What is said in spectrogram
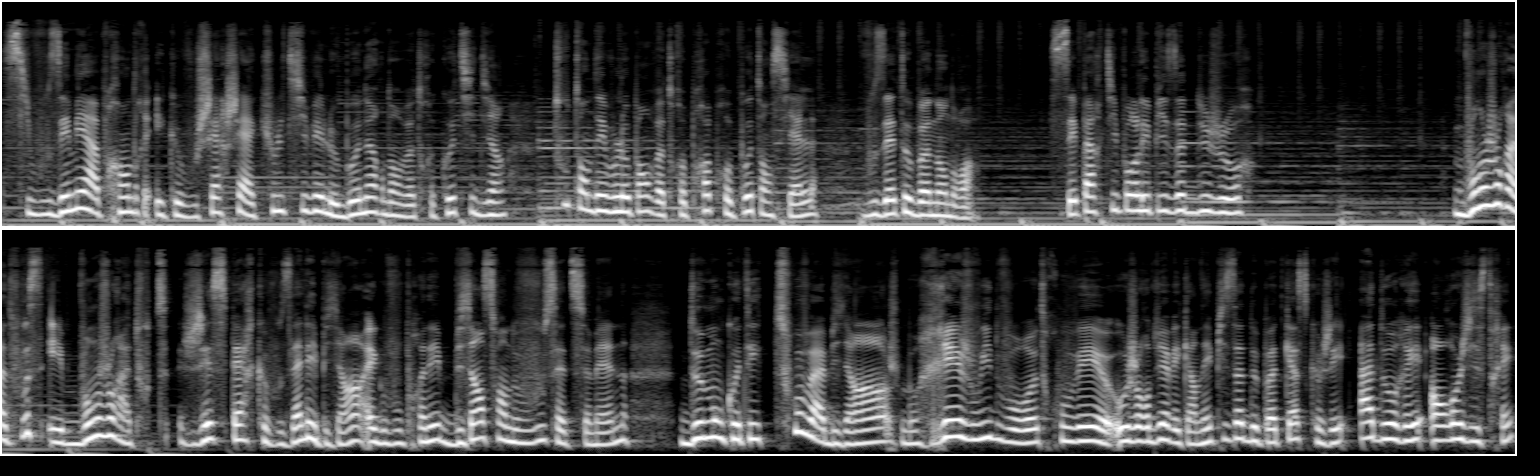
Si vous aimez apprendre et que vous cherchez à cultiver le bonheur dans votre quotidien tout en développant votre propre potentiel, vous êtes au bon endroit. C'est parti pour l'épisode du jour. Bonjour à tous et bonjour à toutes. J'espère que vous allez bien et que vous prenez bien soin de vous cette semaine. De mon côté, tout va bien. Je me réjouis de vous retrouver euh, aujourd'hui avec un épisode de podcast que j'ai adoré enregistrer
